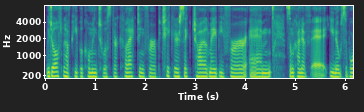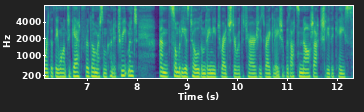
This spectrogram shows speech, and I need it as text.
We'd often have people coming to us; they're collecting for a particular sick child, maybe for um, some kind of uh, you know support that they want to get for them or some kind of treatment, and somebody has told them they need to register with the charities regulator, but that's not actually the case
